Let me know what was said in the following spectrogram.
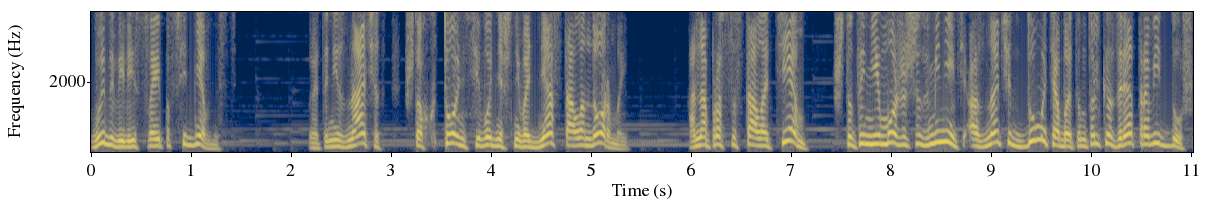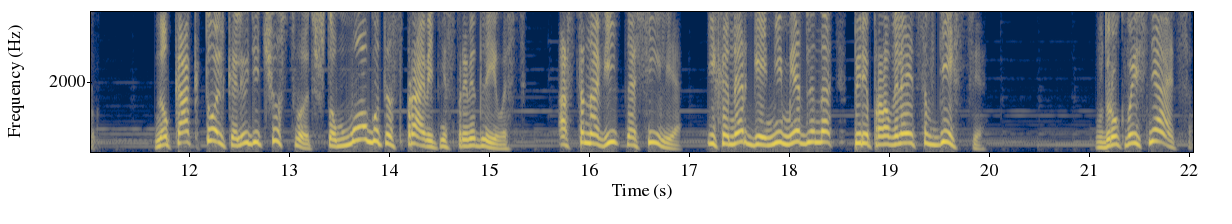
выдавили из своей повседневности. Но это не значит, что хтонь сегодняшнего дня стала нормой. Она просто стала тем, что ты не можешь изменить, а значит, думать об этом только зря травить душу. Но как только люди чувствуют, что могут исправить несправедливость, остановить насилие, их энергия немедленно переправляется в действие. Вдруг выясняется,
